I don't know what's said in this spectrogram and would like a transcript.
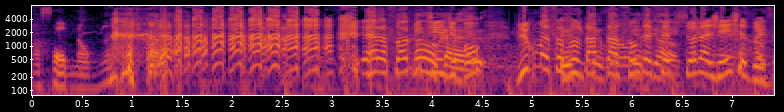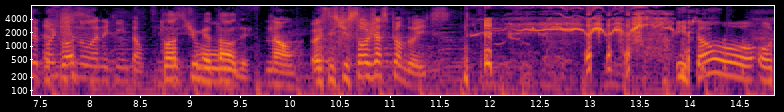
na série, não. Era só o que Não, tinha cara, de bom. eu- Viu como essas te adaptações pergunto assim, a gente, Edu? Mas continuando aqui então. Tu assistiu O- Metalder? Não, eu assisti só o Jaspion 2. Então, o, o,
